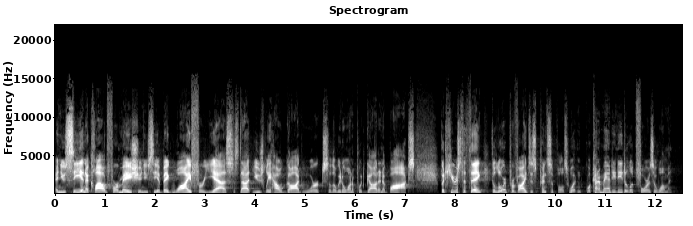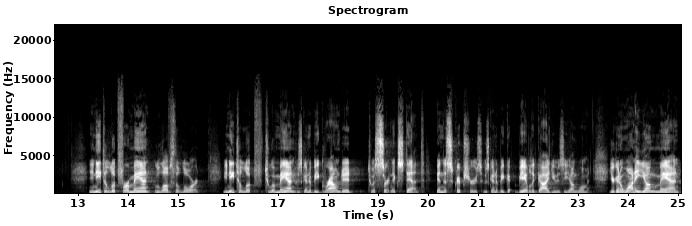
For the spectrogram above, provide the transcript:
and you see in a cloud formation, you see a big Y for yes. It's not usually how God works, although we don't want to put God in a box. But here's the thing the Lord provides us principles. What, what kind of man do you need to look for as a woman? You need to look for a man who loves the Lord. You need to look to a man who's going to be grounded to a certain extent in the scriptures who's going to be, be able to guide you as a young woman. You're going to want a young man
